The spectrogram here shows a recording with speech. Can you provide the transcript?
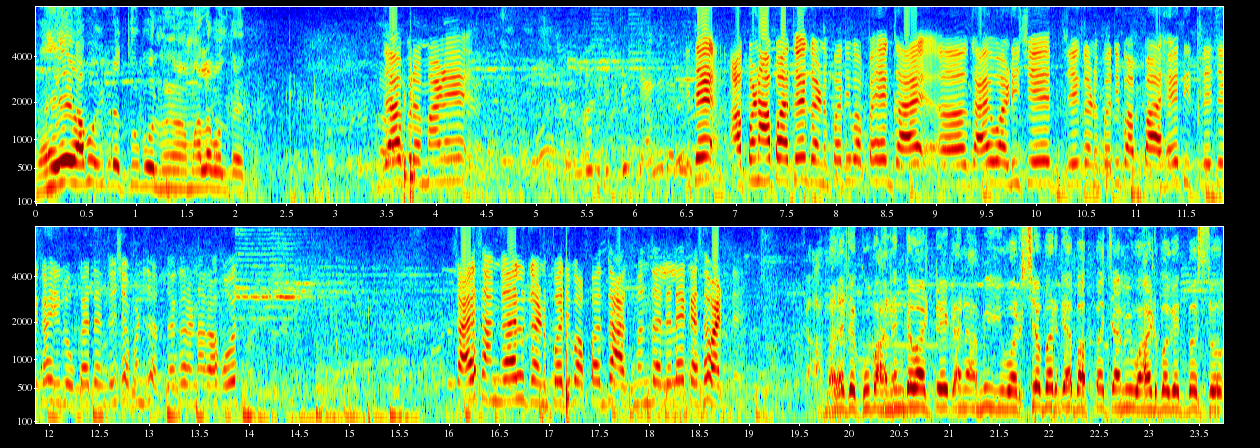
नाही बाबू इकडे तू बोल मला बोलता येत नाही. ज्याप्रमाणे इथे आपण हा पाहतोय गणपती बाप्पा हे गाय गायवाडीचे जे गणपती बाप्पा आहेत तिथले जे काही लोक आहेत त्यांच्याशी आपण चर्चा करणार आहोत. काय सांगाल गणपती बाप्पांचं आगमन झालेलं आहे कसं वाटतंय? आम्हाला तर खूप आनंद वाटतोय कारण आम्ही वर्षभर त्या बाप्पाची आम्ही वाट बघत बसतो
